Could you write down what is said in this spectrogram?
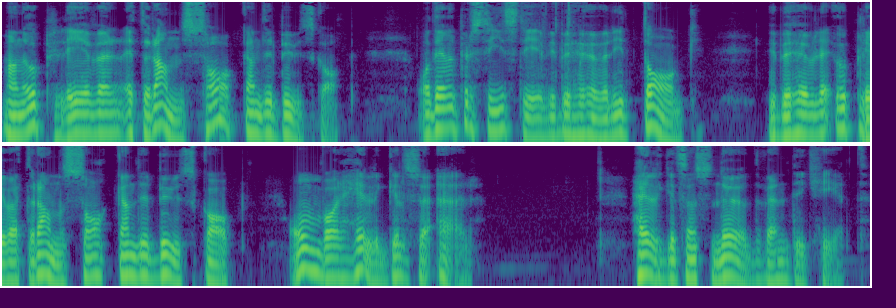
man upplever ett ransakande budskap. Och det är väl precis det vi behöver idag. Vi behöver uppleva ett ransakande budskap om vad helgelse är. Helgelsens nödvändighet.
